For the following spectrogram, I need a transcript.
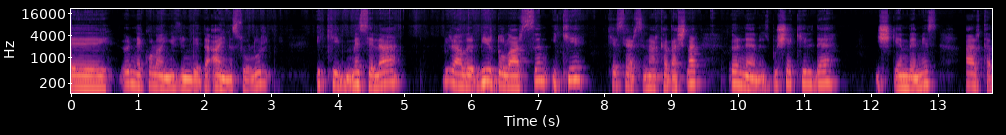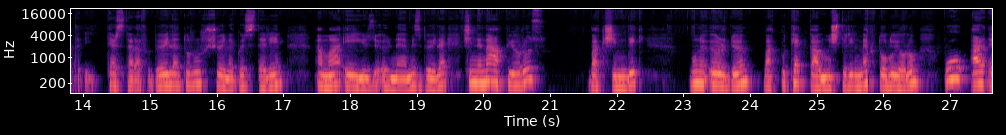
e, örnek olan yüzünde de aynısı olur. İki mesela bir alır, bir dolarsın, iki kesersin arkadaşlar. Örneğimiz bu şekilde. İşkembemiz arka ters tarafı böyle durur. Şöyle göstereyim. Ama E yüzü örneğimiz böyle. Şimdi ne yapıyoruz? Bak şimdik bunu ördüm. Bak bu tek kalmıştır ilmek doluyorum. Bu e,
